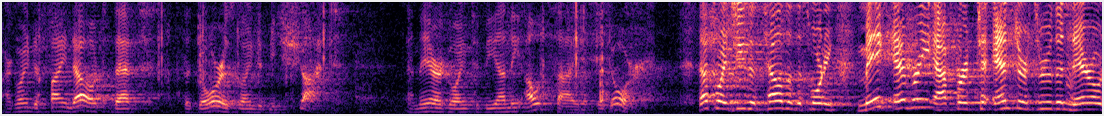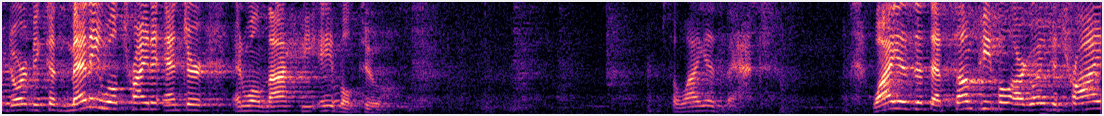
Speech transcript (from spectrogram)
are going to find out that the door is going to be shut and they are going to be on the outside of the door. That's why Jesus tells us this morning make every effort to enter through the narrow door because many will try to enter and will not be able to. So, why is that? Why is it that some people are going to try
